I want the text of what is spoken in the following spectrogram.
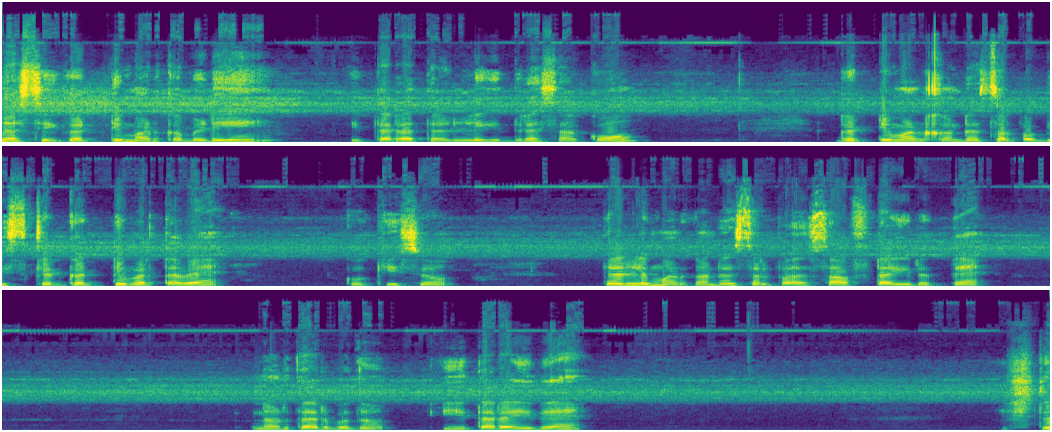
ಜಾಸ್ತಿ ಗಟ್ಟಿ ಮಾಡ್ಕೋಬೇಡಿ. ಈ ಥರ ತೆಳ್ಳಗಿದ್ರೆ ಸಾಕು. ಗಟ್ಟಿ ಮಾಡ್ಕೊಂಡ್ರೆ ಸ್ವಲ್ಪ ಬಿಸ್ಕೆಟ್ ಗಟ್ಟಿ ಬರ್ತವೆ. ಕುಕ್ಕೀಸು ತೆಳ್ಳಗೆ ಮಾಡ್ಕೊಂಡ್ರೆ ಸ್ವಲ್ಪ ಸಾಫ್ಟಾಗಿರುತ್ತೆ ನೋಡ್ತಾ ಇರ್ಬೋದು, ಈ ಥರ ಇದೆ. ಇಷ್ಟು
